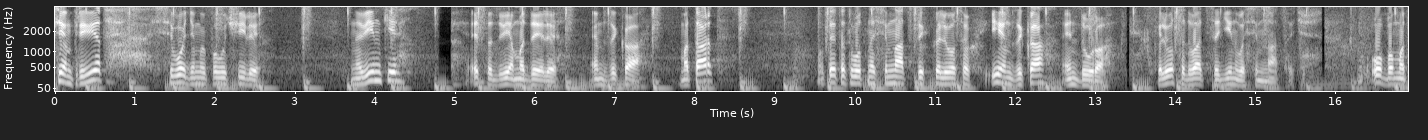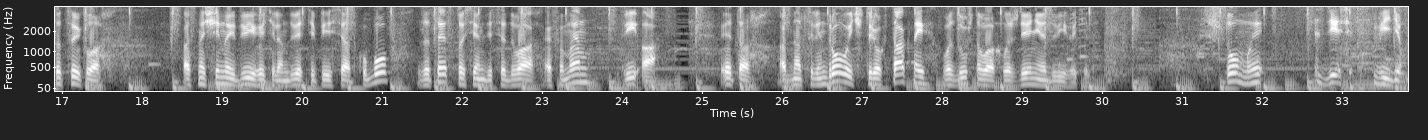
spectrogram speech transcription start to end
Всем привет! Сегодня мы получили новинки. Это две модели МЗК Мотард. Вот этот вот на 17 колесах и МЗК Enduro. Колеса 21-18. Оба мотоцикла оснащены двигателем 250 кубов ZT 172 FMM 3A. Это одноцилиндровый четырехтактный воздушного охлаждения двигатель. Что мы здесь видим?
